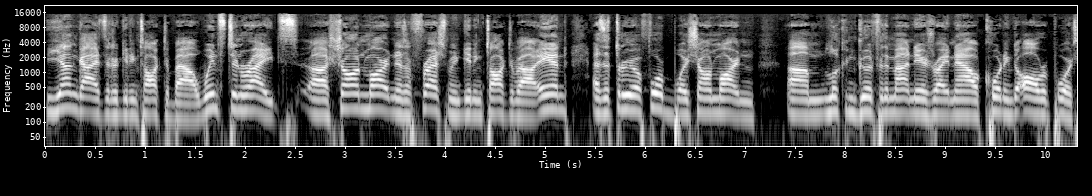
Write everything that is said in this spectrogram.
the young guys that are getting talked about. Winston Wrights, uh, Sean Martin as a freshman getting talked about, and as a 304 boy, Sean Martin um, looking good for the Mountaineers right now, according to all reports.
